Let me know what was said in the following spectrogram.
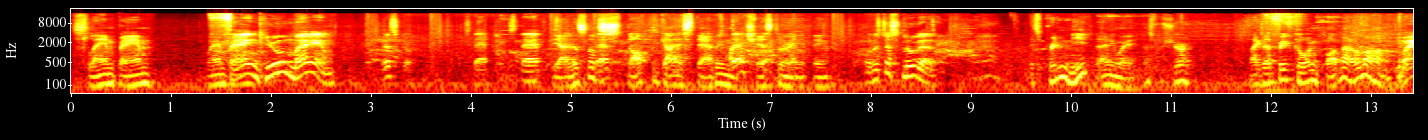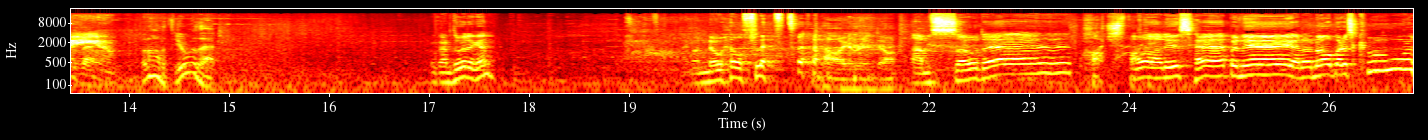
Slam, bam, wham, bam. Thank you, ma'am. Let's go. Stab, stab. Yeah, let's not stab. stop the guy stabbing my chest or anything. Oh, let's just look at it. It's pretty neat anyway. That's for sure. Like that big glowing button. I don't know how to deal with that. Bam. Don't know how to deal with that. We're gonna do it again. Got no health left. Oh, you really don't. I'm so dead. Oh, just fucking. What is happening? I don't know, but it's cool.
